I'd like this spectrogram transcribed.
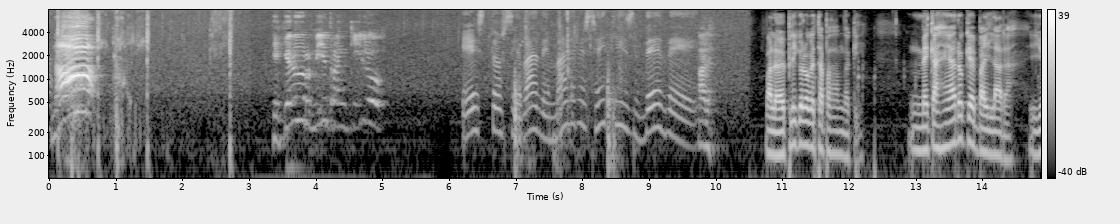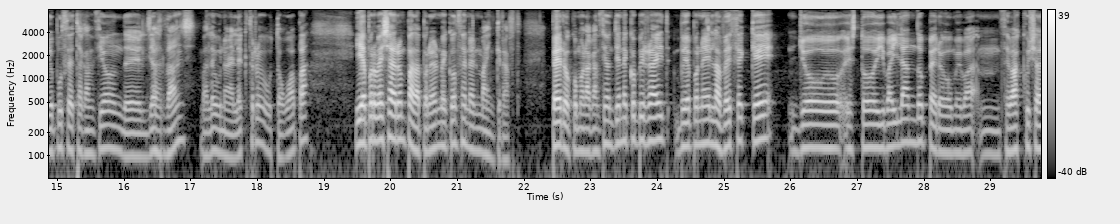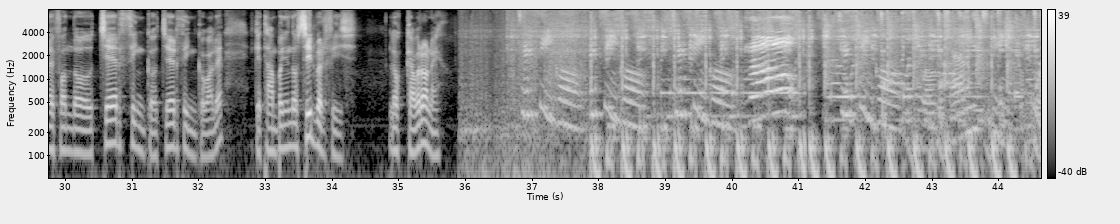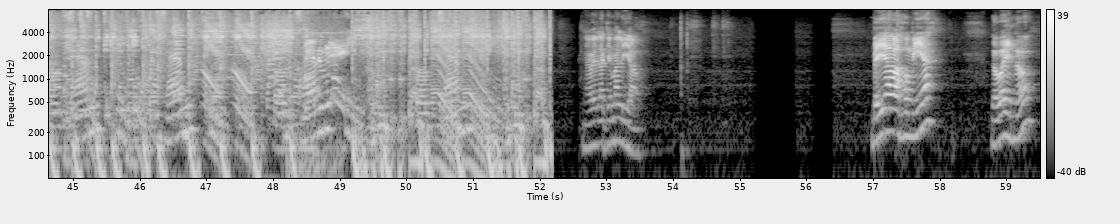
¡No! ¡Que quiero dormir tranquilo! Esto se va de madres XDD. Vale. Vale, os explico lo que está pasando aquí. Me canjearon que bailara y yo puse esta canción del Jazz Dance, ¿vale? Una electro, auto guapa y aprovecharon para ponerme cosas en el Minecraft. Pero como la canción tiene copyright, voy a poner las veces que yo estoy bailando, pero me va, mm, se va a escuchar de fondo Cher 5, Cher 5, ¿vale? Que estaban poniendo Silverfish, los cabrones. Cher 5, Cher 5, Cher 5. Cher 5. Cher 5. Que me ha liado. ¿Veis abajo mía? ¿Lo veis, no?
